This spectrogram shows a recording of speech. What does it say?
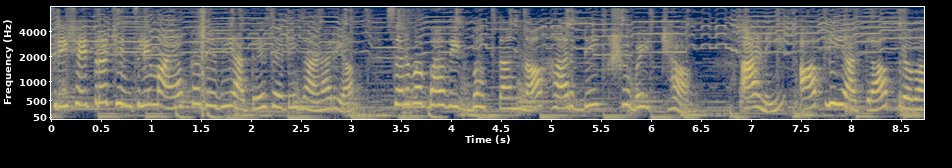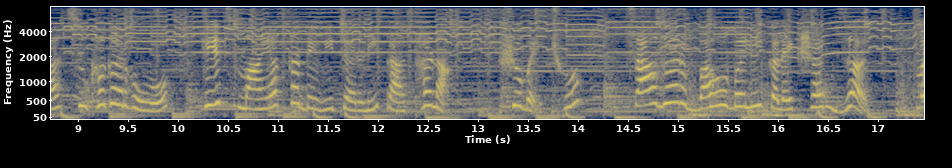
श्री क्षेत्र चिंचली मायाक्का देवी यात्रेसाठी जाणाऱ्या सर्व भाविक भक्तांना हार्दिक शुभेच्छा. आणि आपली यात्रा प्रवास सुखकर होवो हीच मायाक्का देवी चरणी प्रार्थना. शुभेच्छू. सागर बाहुबली कलेक्शन जत. व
